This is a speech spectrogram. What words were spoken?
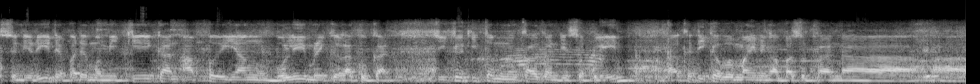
sendiri daripada memikirkan apa yang boleh mereka lakukan. Jika kita mengekalkan disiplin uh, ketika bermain dengan pasukan uh, uh,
